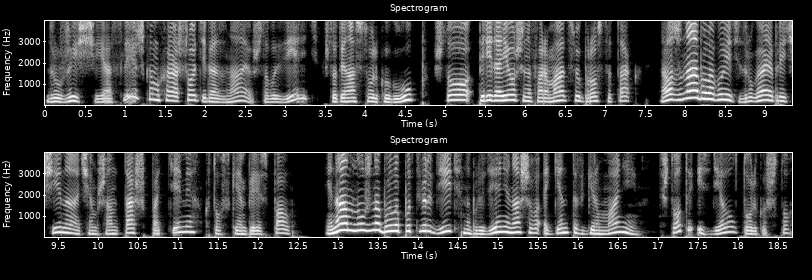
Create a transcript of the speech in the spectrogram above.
дружище, я слишком хорошо тебя знаю, чтобы верить, что ты настолько глуп, что передаешь информацию просто так. Должна была быть другая причина, чем шантаж по теме, кто с кем переспал. И нам нужно было подтвердить наблюдение нашего агента в Германии, что ты и сделал только что.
